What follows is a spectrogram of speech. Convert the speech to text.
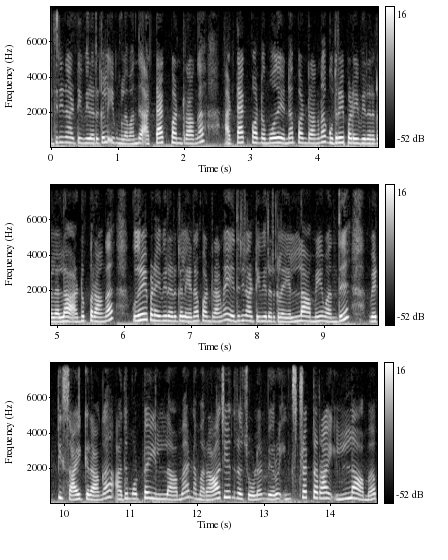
எதிரி நாட்டு வீரர்கள் இவங்களை வந்து அட்டாக் பண்ணுறாங்க அட்டாக் பண்ணும்போது என்ன பண்ணுறாங்கன்னா குதிரைப்படை வீரர்கள் எல்லாம் அனுப்புகிறாங்க குதிரைப்படை வீரர்கள் என்ன பண்ணுறாங்கன்னா எதிரி நாட்டு வீரர்களை எல்லாமே வந்து வெட்டி சாய்க்கிறாங்க. அது மட்டும் இல்லாமல் நம்ம ராஜேந்திர சோழன் வெறும் இன்ஸ்ட்ரக்டராக இல்லாமல்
